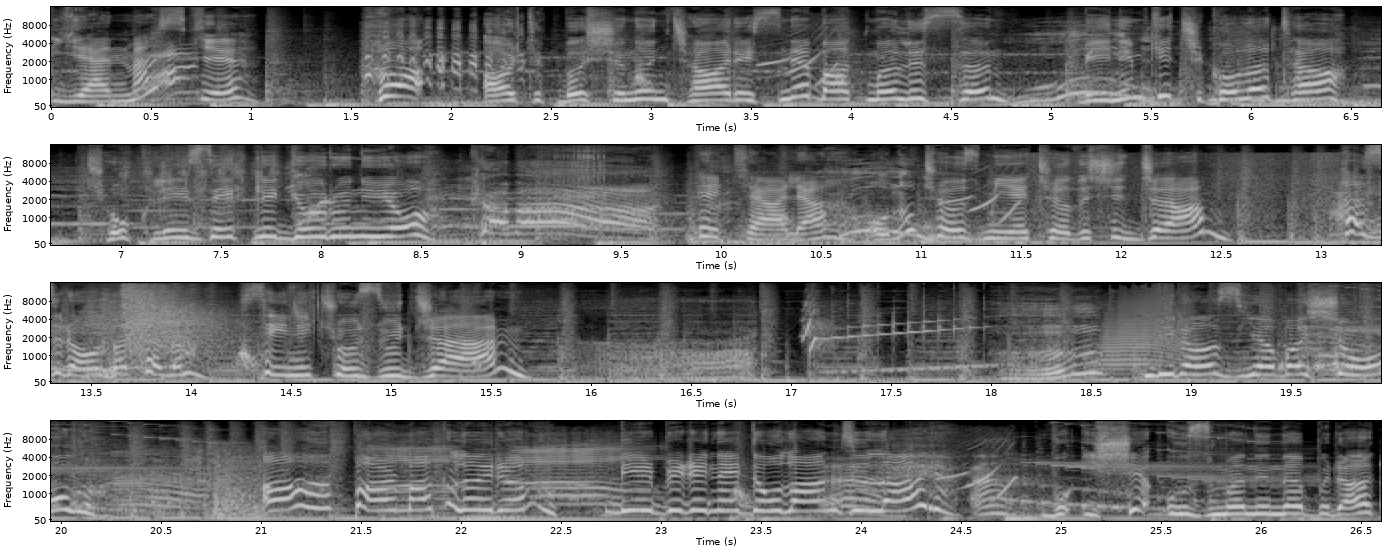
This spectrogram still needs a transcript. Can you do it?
yenmez ki. Ha, artık başının çaresine bakmalısın. Benimki çikolata. Çok lezzetli görünüyor. Come on! Pekala, onu çözmeye çalışacağım. Hazır ol bakalım. Seni çözeceğim. Biraz yavaş ol. Ah parmaklarım birbirine dolandılar. Bu işi uzmanına bırak.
